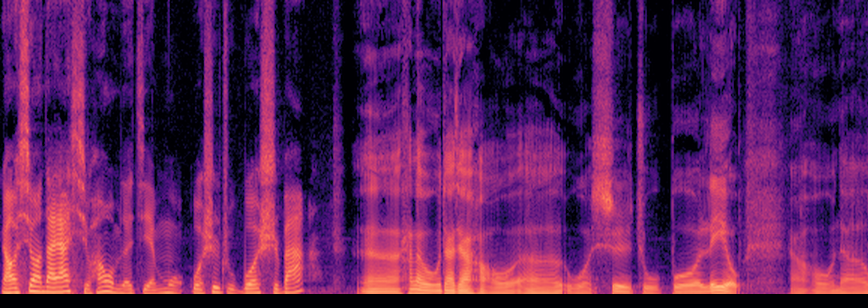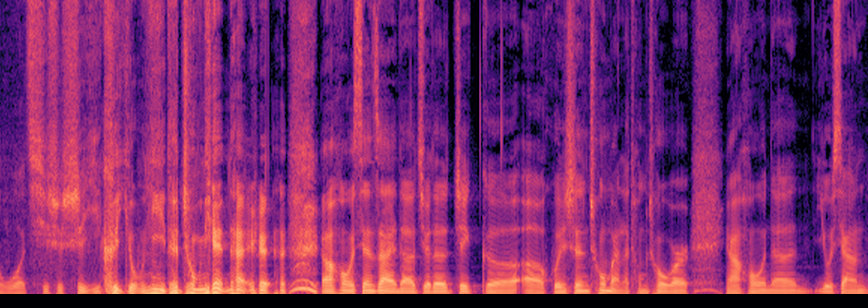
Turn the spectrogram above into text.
然后希望大家喜欢我们的节目，我是主播十八。呃，Hello，大家好，呃，我是主播 Leo。然后呢，我其实是一个油腻的中年男人，然后现在呢，觉得这个呃浑身充满了铜臭味儿，然后呢，又想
